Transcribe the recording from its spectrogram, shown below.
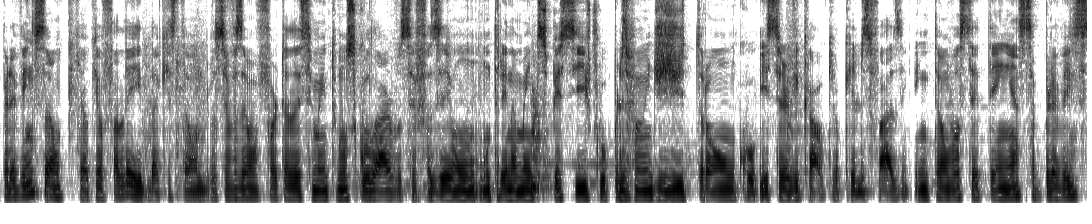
prevenção, que é o que eu falei, da questão de você fazer um fortalecimento muscular, você fazer um, um treinamento específico, principalmente de tronco e cervical, que é o que eles fazem. Então você tem essa prevenção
